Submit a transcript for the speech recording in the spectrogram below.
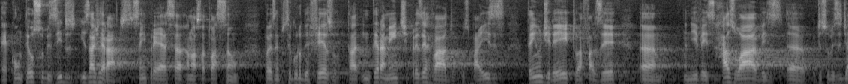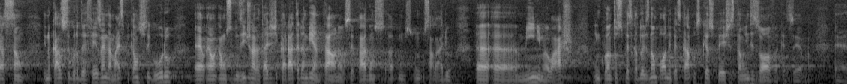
é conter os subsídios exagerados, sempre é essa a nossa atuação. Por exemplo, o seguro-defeso está inteiramente preservado, os países têm um direito a fazer ah, níveis razoáveis ah, de subsidiação, e no caso do seguro-defeso ainda mais porque é um seguro é, é, é, um subsídio, na verdade, de caráter ambiental. Né? Você paga um, um, um salário uh, uh, mínimo, eu acho, enquanto os pescadores não podem pescar porque os peixes estão em desova. Quer dizer, é,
